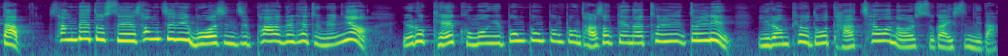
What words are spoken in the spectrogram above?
답, 상대 도수의 성질이 무엇인지 파악을 해두면요. 이렇게 구멍이 뽕뽕뽕뽕 다섯 개나 뚫- 뚫린 이런 표도 다 채워 넣을 수가 있습니다.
